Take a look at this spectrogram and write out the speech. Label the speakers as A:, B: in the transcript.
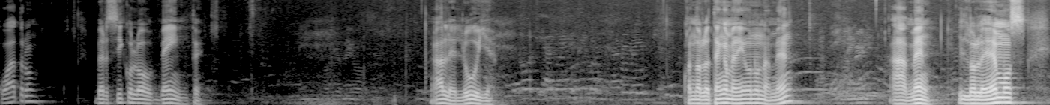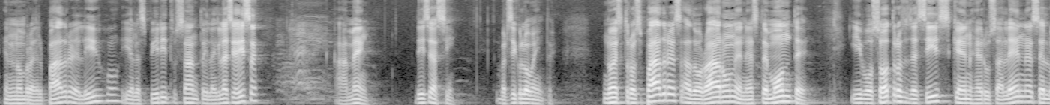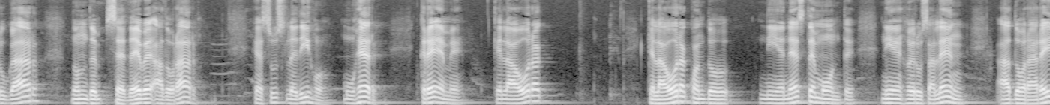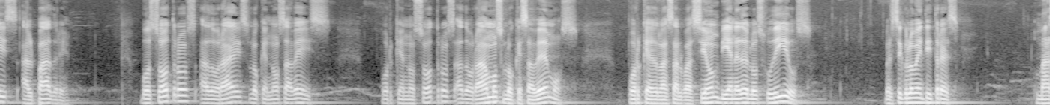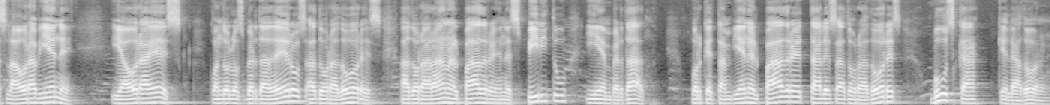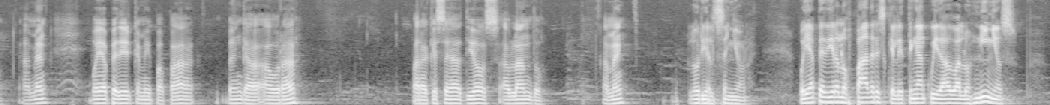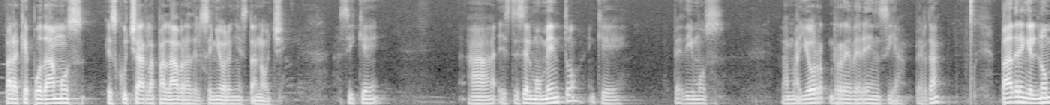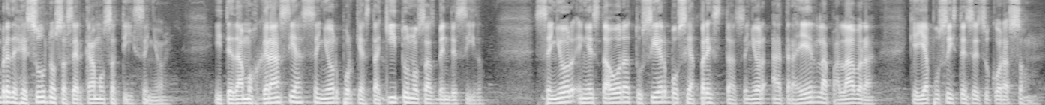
A: 4, versículo 20. Aleluya. Cuando lo tenga me digan un amén. Amén. Y lo leemos en el nombre del Padre, el Hijo y el Espíritu Santo. Y la iglesia dice, amén. Dice así, versículo 20. Nuestros padres adoraron en este monte, y vosotros decís que en Jerusalén es el lugar donde se debe adorar. Jesús le dijo, mujer, créeme que la hora que la hora cuando ni en este monte ni en Jerusalén adoraréis al Padre. Vosotros adoráis lo que no sabéis, porque nosotros adoramos lo que sabemos, porque la salvación viene de los judíos. Versículo 23. Mas la hora viene y ahora es cuando los verdaderos adoradores adorarán al Padre en espíritu y en verdad, porque también el Padre tales adoradores busca que le adoren. Amén. Voy a pedir que mi papá venga a orar para que sea Dios hablando. Amén.
B: Gloria al Señor. Voy a pedir a los padres que le tengan cuidado a los niños para que podamos escuchar la palabra del Señor en esta noche. Así que ah, este es el momento en que pedimos la mayor reverencia, ¿verdad? Padre, en el nombre de Jesús nos acercamos a ti, Señor, y te damos gracias, Señor, porque hasta aquí tú nos has bendecido. Señor, en esta hora tu siervo se apresta, Señor, a traer la palabra que ya pusiste en su corazón.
